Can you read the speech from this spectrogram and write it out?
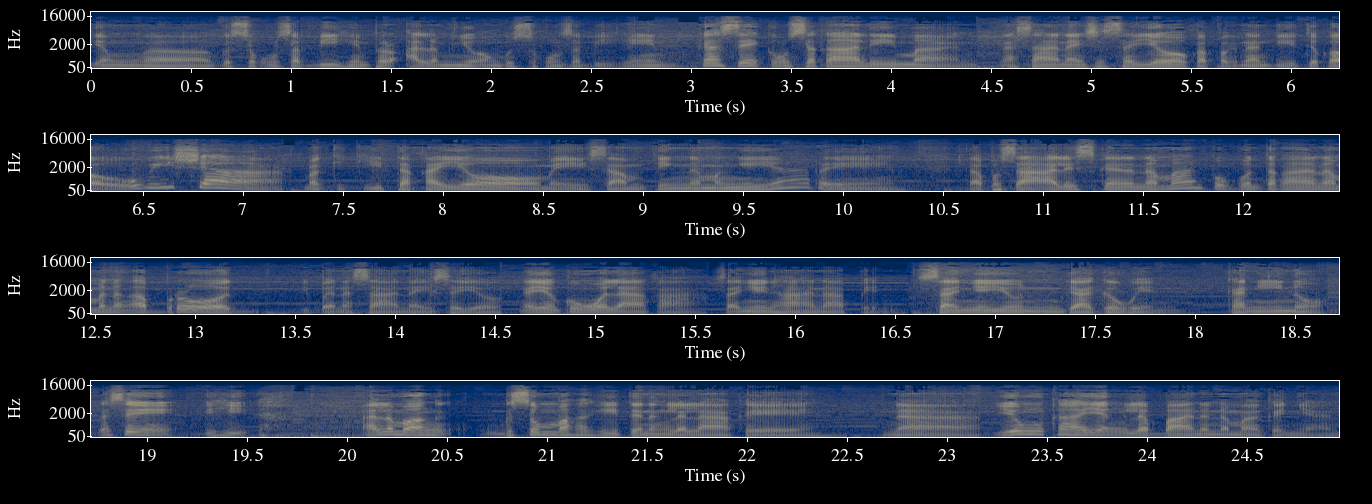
yung uh, gusto kong sabihin pero alam nyo ang gusto kong sabihin. Kasi kung sakali man, nasanay siya sa iyo kapag nandito ka, uuwi siya. Magkikita kayo, may something na mangyayari. Tapos aalis ka na naman, pupunta ka na naman ng abroad. Di ba nasanay sa'yo? Ngayon kung wala ka, saan yun hahanapin? Saan niya yun gagawin? Kanino? Kasi, dihi, alam mo, ang gusto mong makakita ng lalaki na yung kayang labanan ng mga ganyan,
